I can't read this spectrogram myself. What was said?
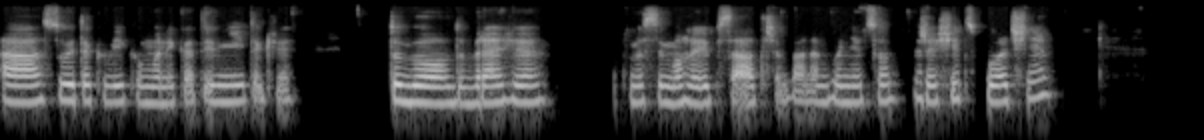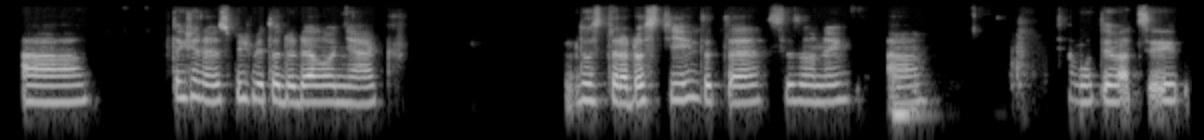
A jsou i takový komunikativní, takže to bylo dobré, že jsme si mohli psát třeba nebo něco řešit společně. A takže nevím, spíš mi to dodalo nějak dost radosti do té sezony a, Mhm. a motivaci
